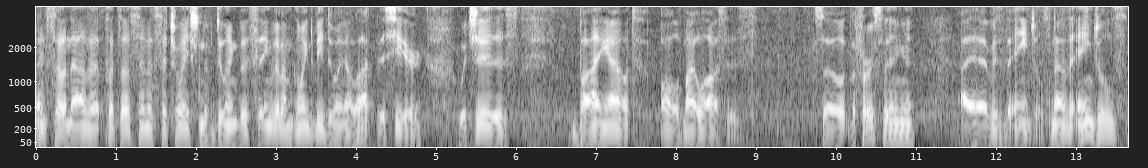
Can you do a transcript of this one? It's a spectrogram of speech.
And so now that puts us in a situation of doing the thing that I'm going to be doing a lot this year, which is buying out all of my losses. So, the first thing I have is the Angels. Now, the Angels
